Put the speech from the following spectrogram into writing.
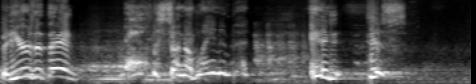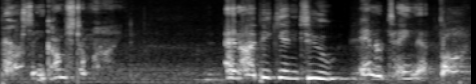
but here's the thing. All of a sudden, I'm laying in bed, and this person comes to mind. And I begin to entertain that thought.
